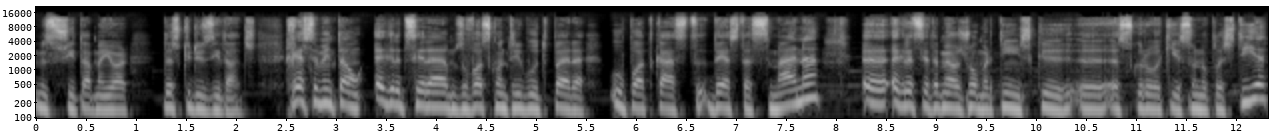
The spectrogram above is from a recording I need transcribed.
me suscita a maior das curiosidades. Resta-me então agradecer a ambos o vosso contributo para o podcast desta semana, uh, agradecer também ao João Martins que uh, assegurou aqui a sonoplastia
